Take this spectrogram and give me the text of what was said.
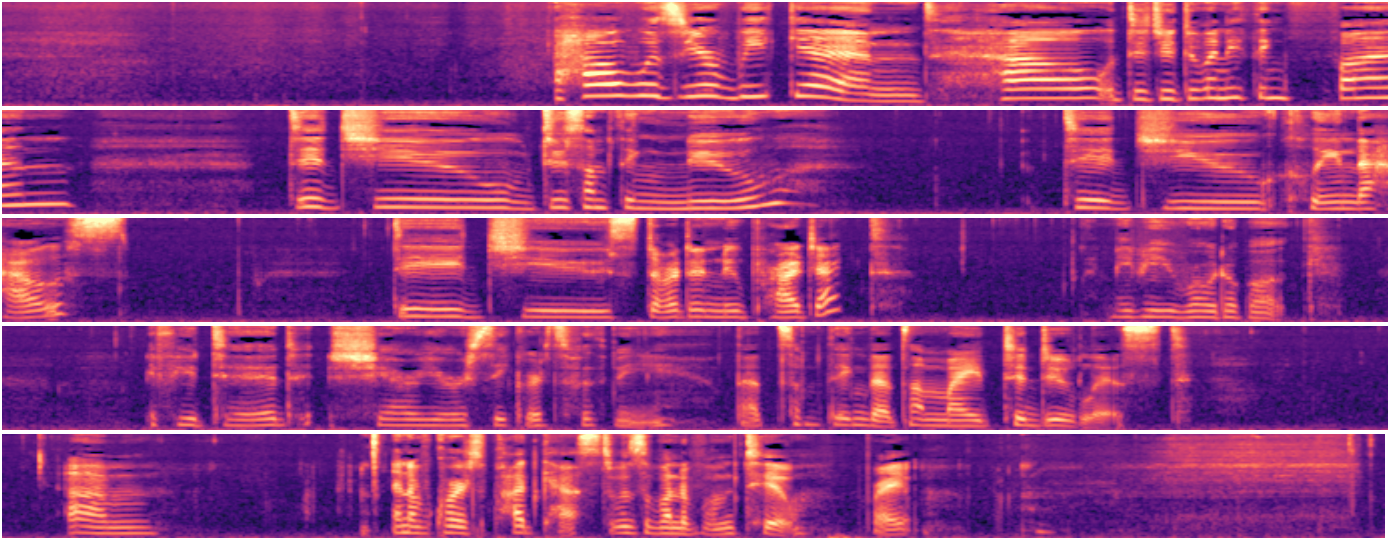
How was your weekend? How did you do anything fun? Did you do something new? Did you clean the house? Did you start a new project? Maybe you wrote a book. If you did, share your secrets with me. That's something that's on my to do list. Um, and of course, podcast was one of them too, right?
